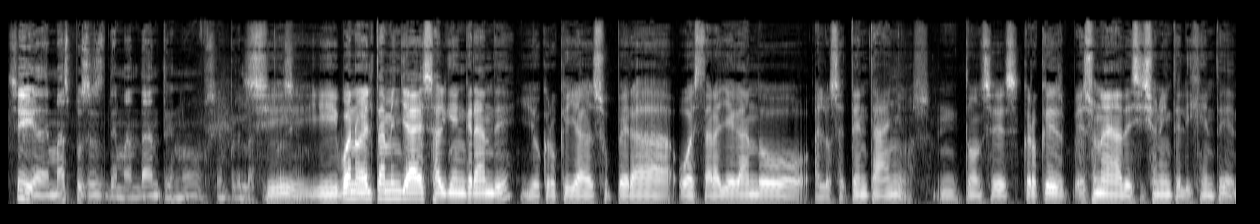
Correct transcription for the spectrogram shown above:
Sí, además pues es demandante, ¿no? Siempre la Sí, situación. y bueno, él también ya es alguien grande, yo creo que ya supera o estará llegando a los 70 años, entonces creo que es una decisión inteligente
